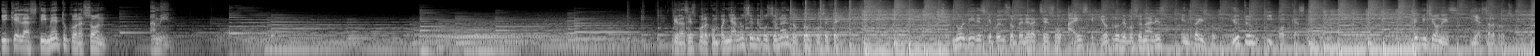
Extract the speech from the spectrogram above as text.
y que lastimé tu corazón. Amén. Gracias por acompañarnos en Devocional, Dr. José Félix. No olvides que puedes obtener acceso a este y otros devocionales en Facebook, YouTube y podcast. Bendiciones y hasta la próxima.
